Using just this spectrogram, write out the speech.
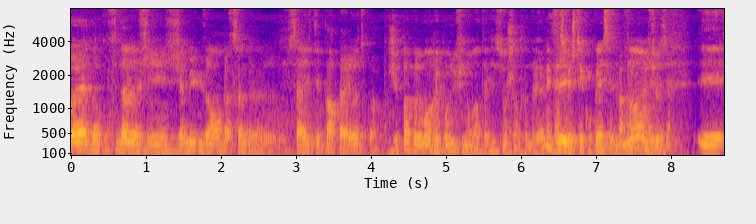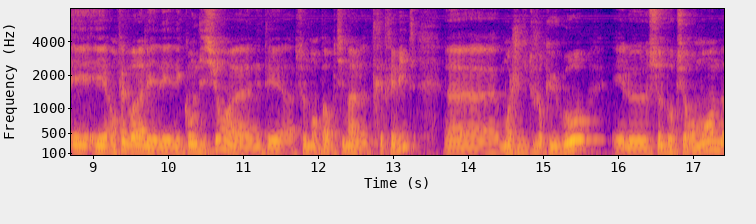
ouais, donc au final, j'ai jamais eu vraiment personne. euh, ça a été par période, quoi. J'ai pas vraiment répondu finalement à ta question, je suis en train de Mais réaliser. parce que je t'ai coupé, c'est de ma faute. Non. Et, et- et en fait, voilà, les, les- les conditions euh, n'étaient absolument pas optimales très très vite. euh, moi je dis toujours que Hugo est le seul boxeur au monde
